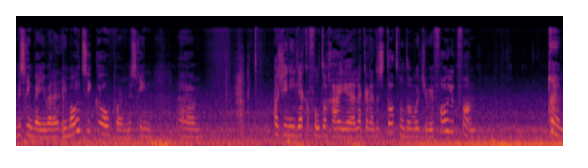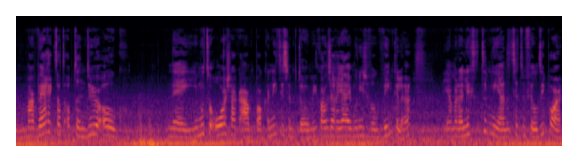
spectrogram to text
Misschien ben je wel een emotiekoper. Misschien... Uh, als je je niet lekker voelt, dan ga je lekker naar de stad. Want dan word je weer vrolijk van. maar werkt dat op den duur ook? Nee, je moet de oorzaak aanpakken, niet de symptomen. Je kan zeggen, ja, je moet niet zoveel winkelen. Ja, maar daar ligt het hem niet aan. Dat zit hem veel dieper.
